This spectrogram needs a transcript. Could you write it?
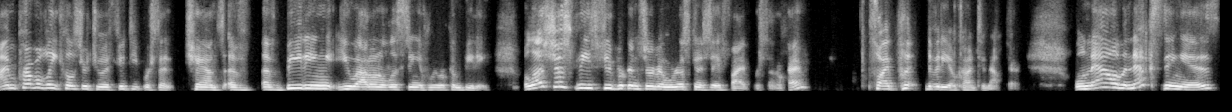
I'm probably closer to a 50% chance of, of beating you out on a listing if we were competing. But let's just be super conservative. We're just going to say 5%. Okay. So I put the video content out there. Well, now the next thing is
